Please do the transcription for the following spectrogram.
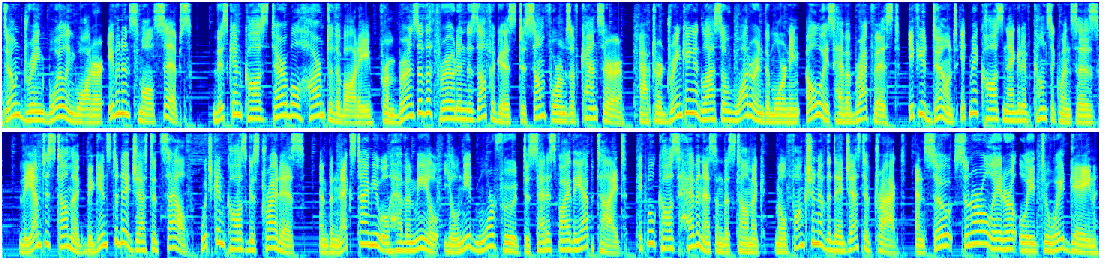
Don't drink boiling water even in small sips. This can cause terrible harm to the body, from burns of the throat and esophagus to some forms of cancer. After drinking a glass of water in the morning, always have a breakfast. If you don't, it may cause negative consequences. The empty stomach begins to digest itself, which can cause gastritis. And the next time you will have a meal, you'll need more food to satisfy the appetite. It will cause heaviness in the stomach, malfunction of the digestive tract, and so, sooner or later, lead to weight gain.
